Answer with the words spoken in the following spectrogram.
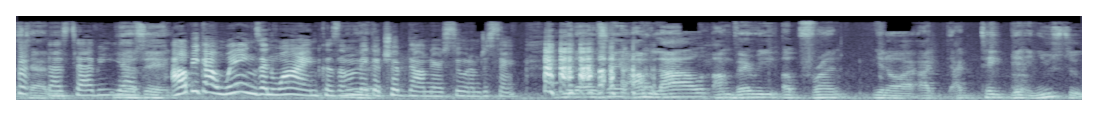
that's Tabby. That's Tabby. You know. I hope you got wings and wine because I'm gonna make a trip down there soon. I'm just saying. you know what I'm saying? I'm loud. I'm very upfront. You know, I I, I take getting used to.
